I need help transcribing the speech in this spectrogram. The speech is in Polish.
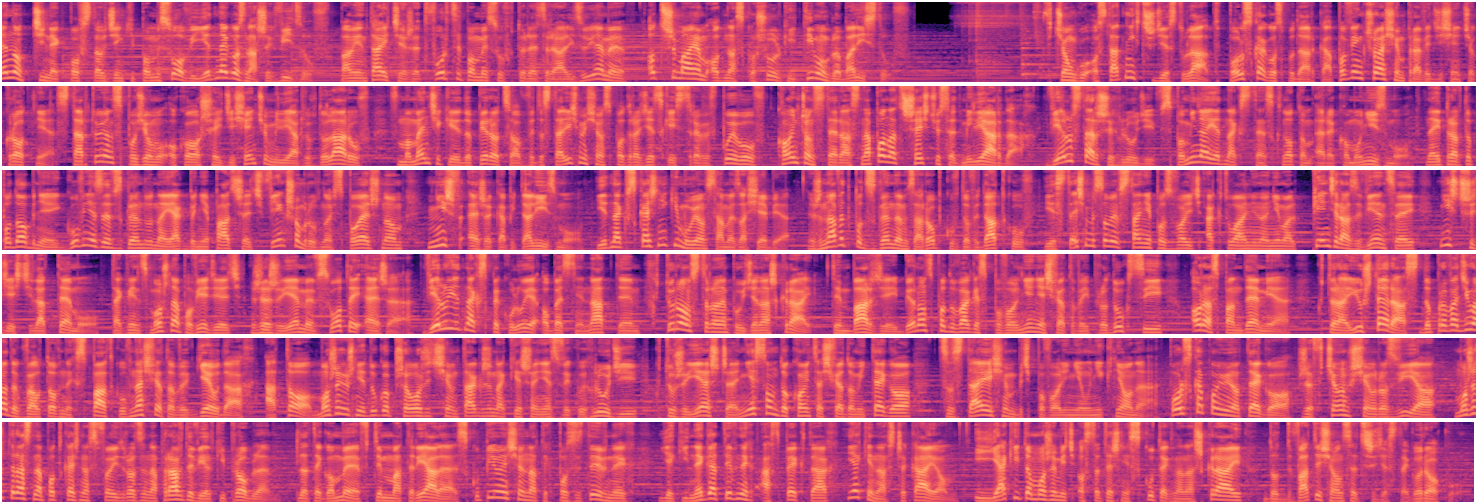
Ten odcinek powstał dzięki pomysłowi jednego z naszych widzów. Pamiętajcie, że twórcy pomysłów, które zrealizujemy, otrzymają od nas koszulki Teamu Globalistów. Ciągu ostatnich 30 lat polska gospodarka powiększyła się prawie dziesięciokrotnie, startując z poziomu około 60 miliardów dolarów w momencie, kiedy dopiero co wydostaliśmy się spod radzieckiej strefy wpływów, kończąc teraz na ponad 600 miliardach. Wielu starszych ludzi wspomina jednak z tęsknotą erę komunizmu. Najprawdopodobniej głównie ze względu na jakby nie patrzeć większą równość społeczną niż w erze kapitalizmu. Jednak wskaźniki mówią same za siebie, że nawet pod względem zarobków do wydatków jesteśmy sobie w stanie pozwolić aktualnie na niemal 5 razy więcej niż 30 lat temu. Tak więc można powiedzieć, że żyjemy w złotej erze. Wielu jednak spekuluje obecnie nad tym, w którą stronę pójdzie nasz kraj. Tym bardziej biorąc pod uwagę spowolnienie światowej produkcji oraz pandemię, która już teraz doprowadziła do gwałtownych spadków na światowych giełdach, a to może już niedługo przełożyć się także na kieszenie zwykłych ludzi, którzy jeszcze nie są do końca świadomi tego, co zdaje się być powoli nieuniknione. Polska pomimo tego, że wciąż się rozwija, może teraz napotkać na swojej drodze naprawdę wielki problem. Dlatego my w tym materiale skupimy się na tych pozytywnych, jak i negatywnych aspektach, jakie nas czekają i jaki to może mieć ostatecznie skutek na nasz kraj do 2030 roku.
